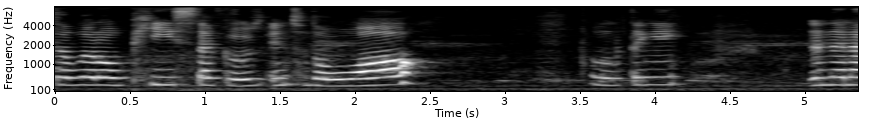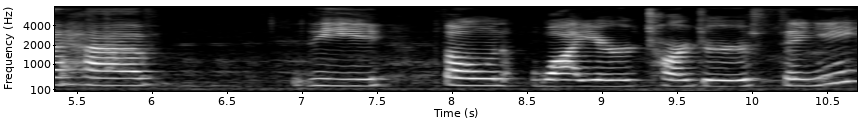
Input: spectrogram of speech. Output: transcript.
the little piece that goes into the wall. Little thingy and then I have the phone wire charger thingy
